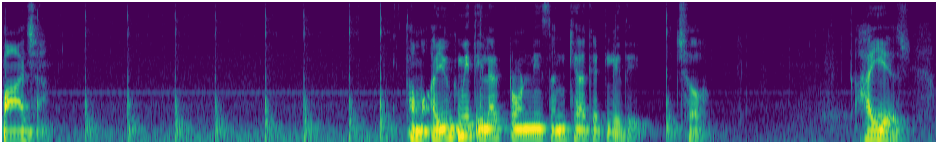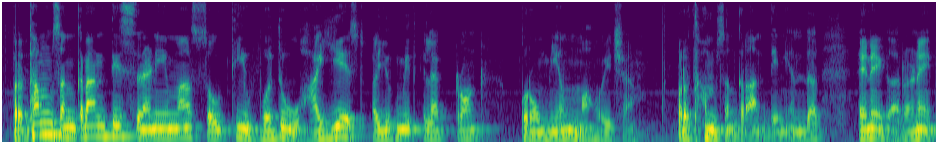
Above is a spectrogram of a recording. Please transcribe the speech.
પાંચ. તો અયુગ્મિત ઇલેક્ટ્રોનની સંખ્યા કેટલી હતી? છ. હાઈએસ્ટ પ્રથમ સંક્રાંતિ શ્રેણીમાં સૌથી વધુ હાઈએસ્ટ અયુગ્મિત ઇલેક્ટ્રોન ક્રોમિયમમાં હોય છે. પ્રથમ સંક્રાંતિની અંદર. એને કારણે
